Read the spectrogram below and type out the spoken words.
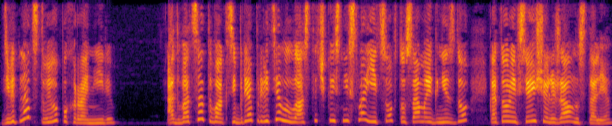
19 его похоронили». А 20 октября прилетела ласточка и снесла яйцо в то самое гнездо, которое все еще лежало на столе.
